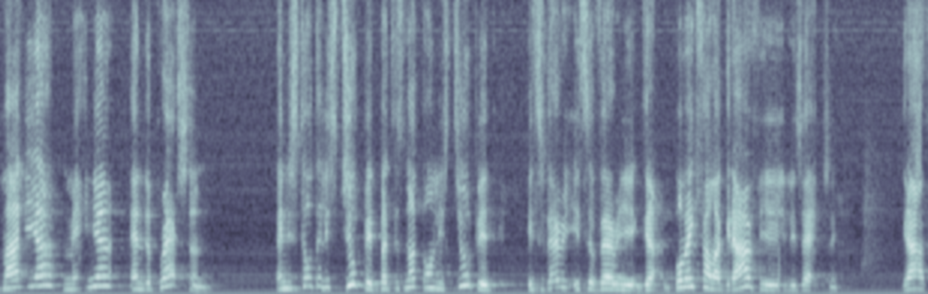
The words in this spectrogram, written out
mania, mania, and depression. And it's totally stupid, but it's not only stupid, It's very, it's a very. Como é que fala grave, Lisette? Grave.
